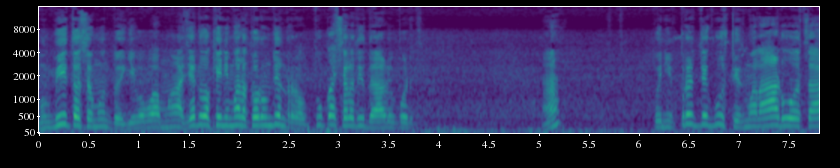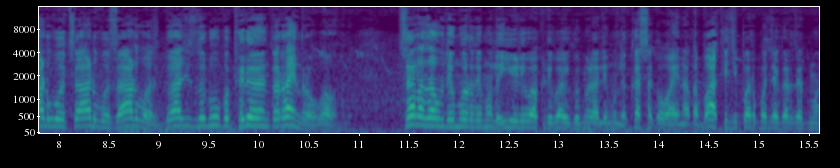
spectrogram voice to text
मग मी तसं म्हणतोय की बाबा माझ्या डोक्याने मला करून देणार राव. तू कशाला तिथं आडवी पडते? हां? पण ही प्रत्येक गोष्टीत मला आडवच आडवच आडवच आडवच. बाजीचं डोकं फिरवून का राहीन राव भावानं? चला जाऊ दे मरू दे म्हणलं इडी वाकडी बायको मिळाली म्हणलं कसं का वाईन? आता बाकीची परपंच करतात मग.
